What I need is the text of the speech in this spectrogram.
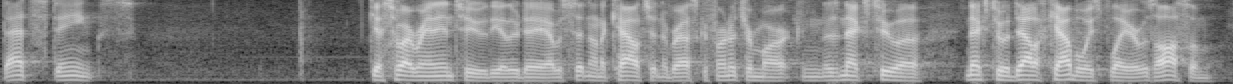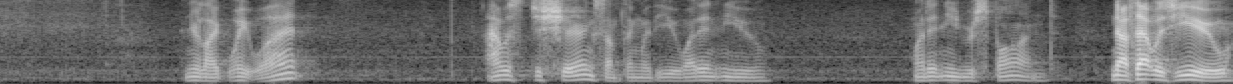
that stinks. Guess who I ran into the other day? I was sitting on a couch at Nebraska Furniture Mart, and it was next to a, next to a Dallas Cowboys player. It was awesome. And you're like, wait, what? I was just sharing something with you. Why didn't you, why didn't you respond? Now, if that was you,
